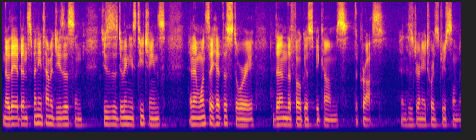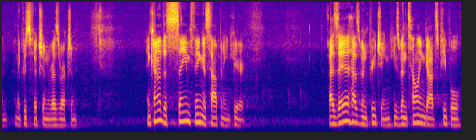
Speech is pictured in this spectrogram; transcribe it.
You know, they had been spending time with Jesus, and Jesus is doing these teachings, and then once they hit this story, then the focus becomes the cross and his journey towards Jerusalem and, and the crucifixion and resurrection. And kind of the same thing is happening here. Isaiah has been preaching, he's been telling God's people,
